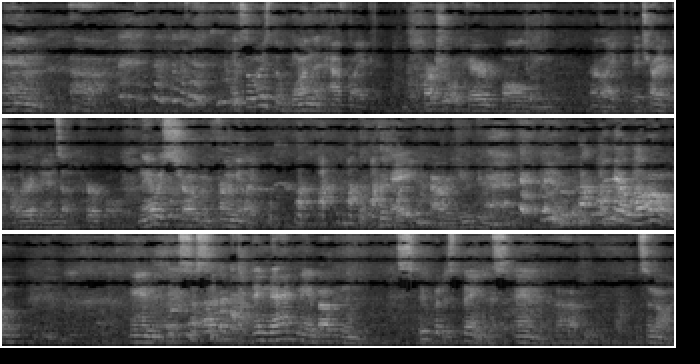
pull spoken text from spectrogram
and uh, it's always the one that have like partial hair balding or like they try to color it and it ends up purple. And they always show up in front of me like, hey, how are you doing? Leave me alone. And it's just like, they nag me about the stupidest things. And uh, it's annoying.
